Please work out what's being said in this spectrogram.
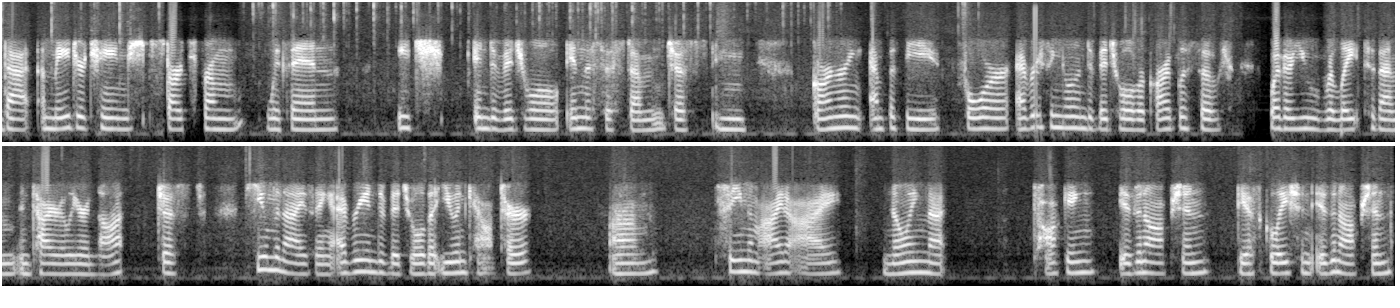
that a major change starts from within each individual in the system, just in garnering empathy for every single individual, regardless of whether you relate to them entirely or not, just humanizing every individual that you encounter, um, seeing them eye to eye, knowing that talking is an option, de escalation is an option.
